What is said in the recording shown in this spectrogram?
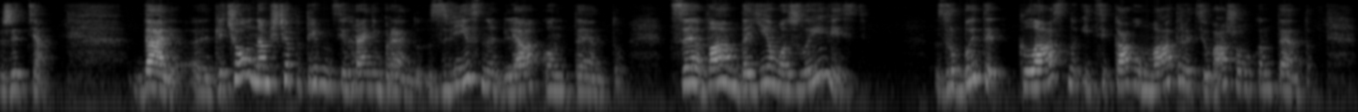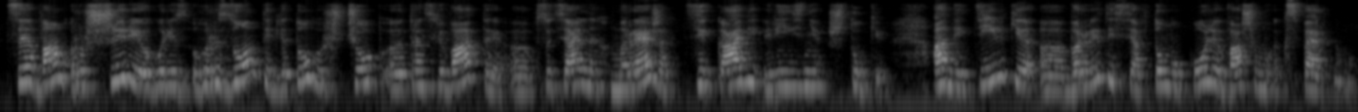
життя. Далі, е, для чого нам ще потрібні ці грані бренду? Звісно, для контенту. Це вам дає можливість зробити класну і цікаву матрицю вашого контенту. Це вам розширює горизонти для того, щоб е, транслювати е, в соціальних мережах цікаві різні штуки, а не тільки е, варитися в тому колі вашому експертному.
